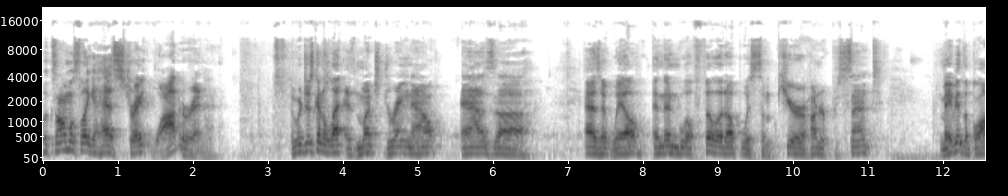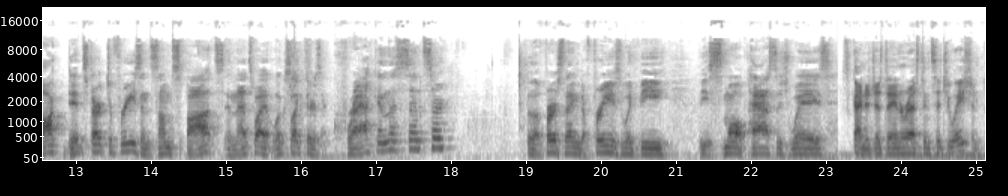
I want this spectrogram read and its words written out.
Looks almost like it has straight water in it. So we're just gonna let as much drain out as uh, as it will, and then we'll fill it up with some pure 100%. Maybe the block did start to freeze in some spots, and that's why it looks like there's a crack in this sensor. So the first thing to freeze would be these small passageways. It's kind of just an interesting situation.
